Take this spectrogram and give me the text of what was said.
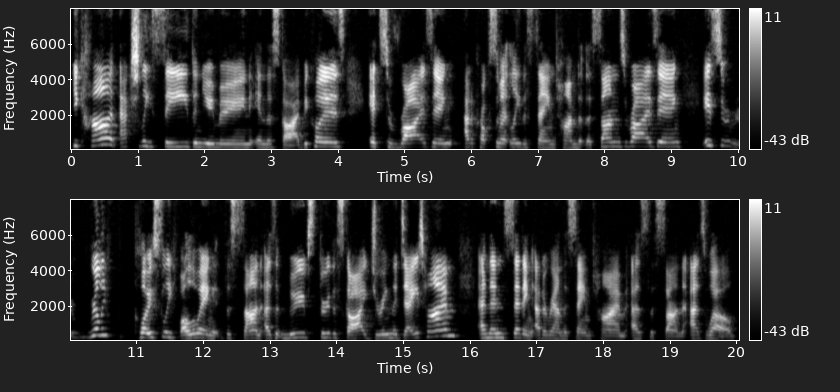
You can't actually see the new moon in the sky because it's rising at approximately the same time that the sun's rising. It's really closely following the sun as it moves through the sky during the daytime and then setting at around the same time as the sun as well.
